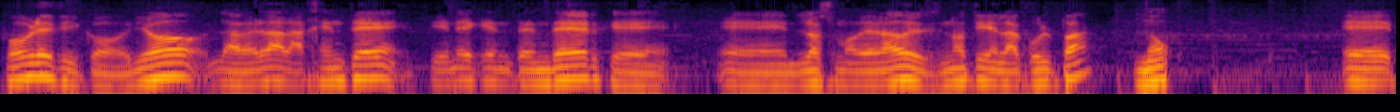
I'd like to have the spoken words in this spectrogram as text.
Pobrecico. Yo, la verdad, la gente tiene que entender que eh, los moderadores no tienen la culpa. No. Eh,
